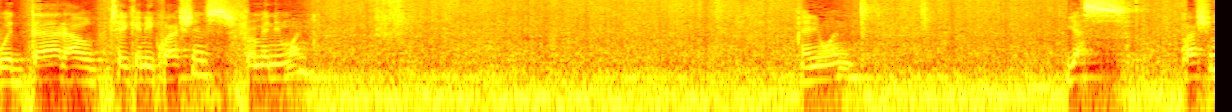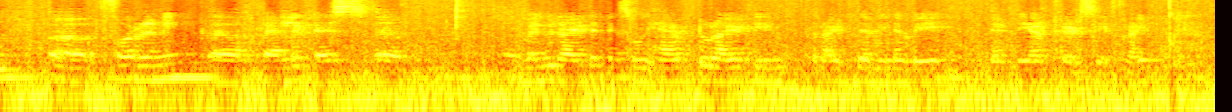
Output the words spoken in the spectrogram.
with that, I'll take any questions from anyone. Anyone? Yes. Question? Uh, for running uh, parallel tests, uh, when we write the tests, we have to write in, write them in a way that they are thread safe, right?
